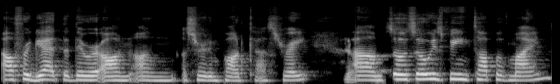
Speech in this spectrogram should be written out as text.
I'll forget that they were on on a certain podcast, right? Yeah. Um, so it's always being top of mind,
